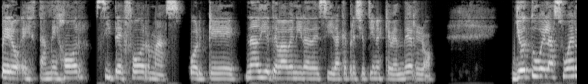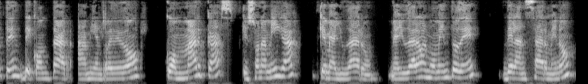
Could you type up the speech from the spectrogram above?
pero está mejor si te formas, porque nadie te va a venir a decir a qué precio tienes que venderlo. Yo tuve la suerte de contar a mi alrededor con marcas que son amigas que me ayudaron, me ayudaron al momento de, de lanzarme, ¿no?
